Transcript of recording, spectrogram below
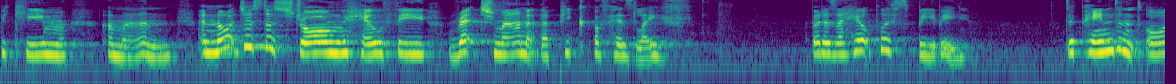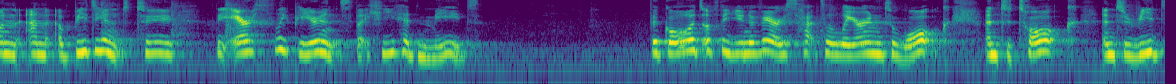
became a man. And not just a strong, healthy, rich man at the peak of his life, but as a helpless baby, dependent on and obedient to the earthly parents that he had made. The God of the universe had to learn to walk and to talk and to read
